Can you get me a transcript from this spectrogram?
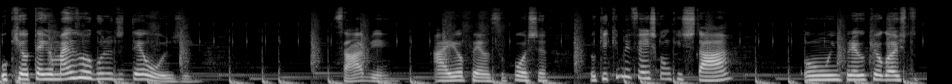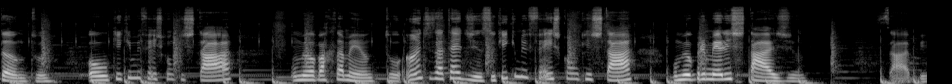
o que eu tenho mais orgulho de ter hoje? Sabe? Aí eu penso, poxa, o que, que me fez conquistar um emprego que eu gosto tanto? Ou o que, que me fez conquistar o meu apartamento? Antes até disso, o que, que me fez conquistar o meu primeiro estágio? Sabe?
